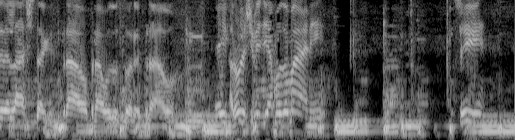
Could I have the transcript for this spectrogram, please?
Bravo, che ha fatto vedere l'hashtag. Bravo, bravo, dottore, bravo. Eh, sì. Allora ci vediamo domani? Sì?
